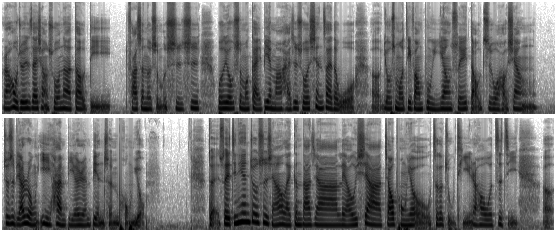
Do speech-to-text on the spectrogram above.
然后我就一直在想说，那到底发生了什么事？是我有什么改变吗？还是说现在的我，呃，有什么地方不一样，所以导致我好像？就是比较容易和别人变成朋友，对，所以今天就是想要来跟大家聊一下交朋友这个主题。然后我自己，呃，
